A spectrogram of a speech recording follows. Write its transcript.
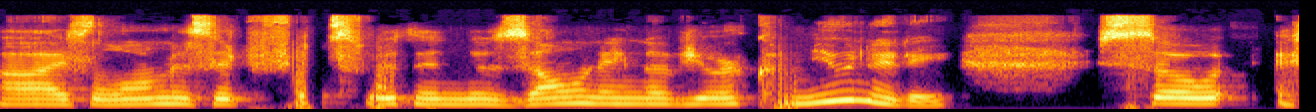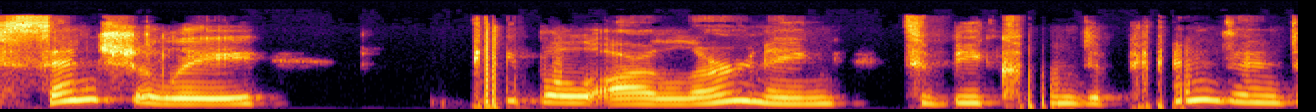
uh, as long as it fits within the zoning of your community. So essentially, people are learning to become dependent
